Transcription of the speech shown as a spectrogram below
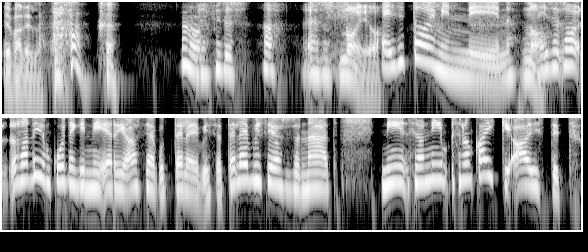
Ja välillä. Eh, mites? Ah, eihän se noin ole. Ei se toimi niin. No. Ei se, se on, radio on kuitenkin niin eri asia kuin televisio. Televisiossa sä näet, niin siinä on, niin, siinä on kaikki aistit.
